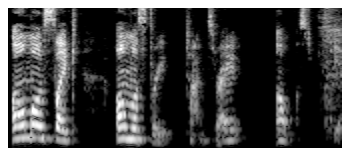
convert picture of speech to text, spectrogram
almost like almost three times, right? Almost. Yeah.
